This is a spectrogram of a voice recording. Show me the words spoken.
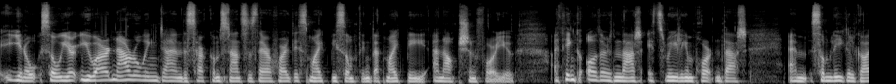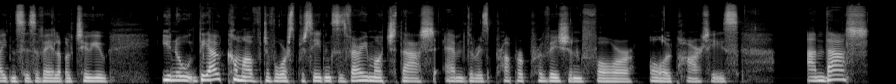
you know, so you're you are narrowing down the circumstances there where this might be something that might be an option for you. I think other than that, it's really important that um, some legal guidance is available to you. You know, the outcome of divorce proceedings is very much that um, there is proper provision for all parties, and that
